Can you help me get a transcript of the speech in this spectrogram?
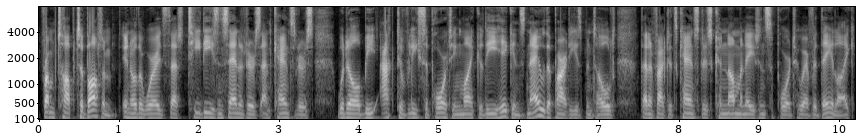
from top to bottom. In other words, that TDs and senators and councillors would all be actively supporting Michael D Higgins. Now the party has been told that in fact its councillors can nominate and support whoever they like,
